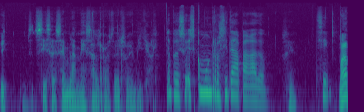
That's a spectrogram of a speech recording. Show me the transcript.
I si s'assembla més al roig del PSOE, millor. No, es como un rosita apagado. Sí? Bueno,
